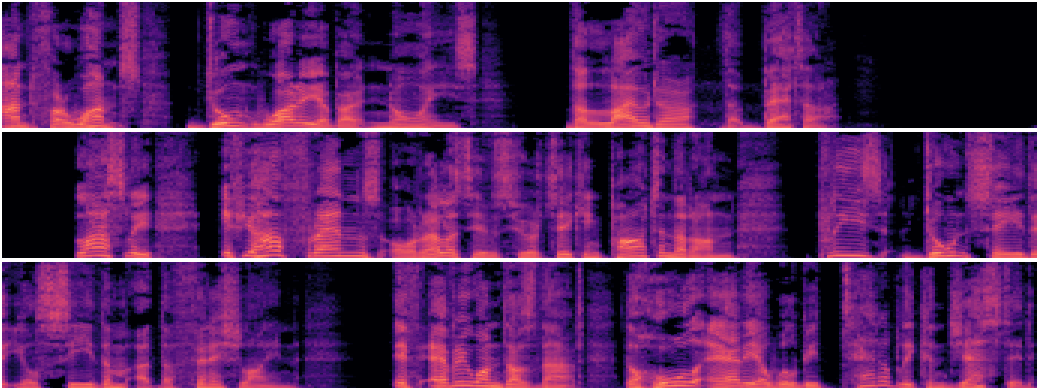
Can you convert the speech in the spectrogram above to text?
and for once, don't worry about noise. The louder, the better. Lastly, if you have friends or relatives who are taking part in the run, please don't say that you'll see them at the finish line. If everyone does that, the whole area will be terribly congested,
